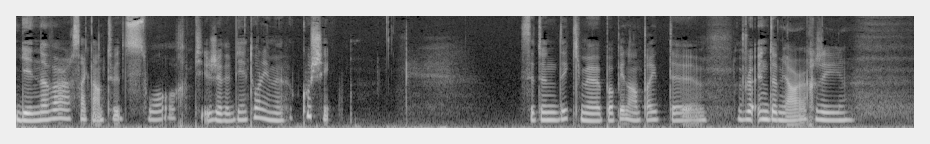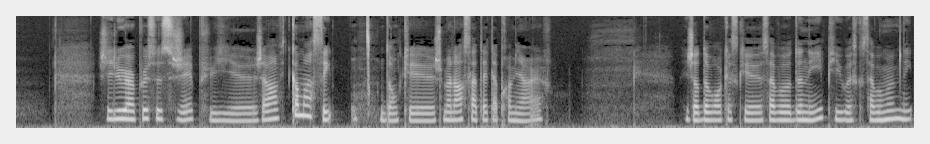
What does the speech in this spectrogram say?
Il est 9h58 du soir. Puis je vais bientôt aller me coucher. C'est une idée qui me popé dans la tête euh, une demi-heure. J'ai j'ai lu un peu ce sujet, puis euh, j'avais envie de commencer. Donc, euh, je me lance la tête à première. J'ai hâte de voir qu'est-ce que ça va donner, puis où est-ce que ça va me mener.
